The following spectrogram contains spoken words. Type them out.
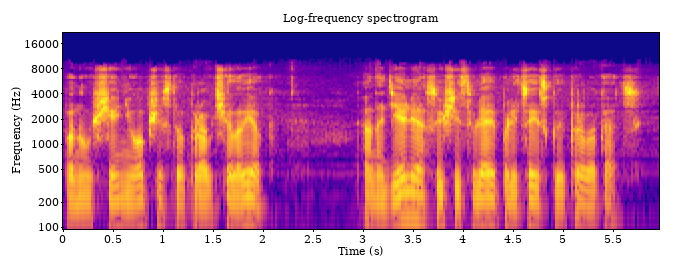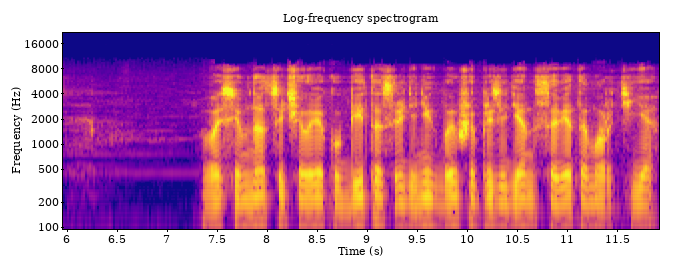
по наущению общества прав человека, а на деле осуществляя полицейскую провокацию. 18 человек убито, среди них бывший президент Совета Мортье.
